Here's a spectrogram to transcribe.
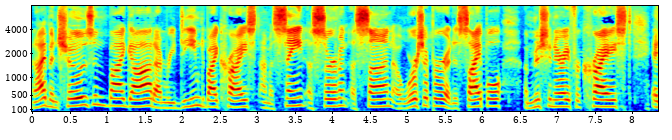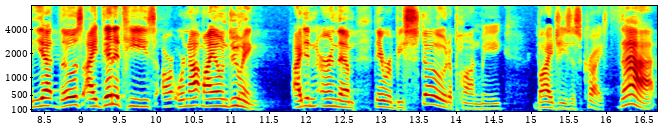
And I've been chosen by God. I'm redeemed by Christ. I'm a saint, a servant, a son, a worshiper, a disciple, a missionary for Christ. And yet, those identities are, were not my own doing. I didn't earn them, they were bestowed upon me by Jesus Christ. That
